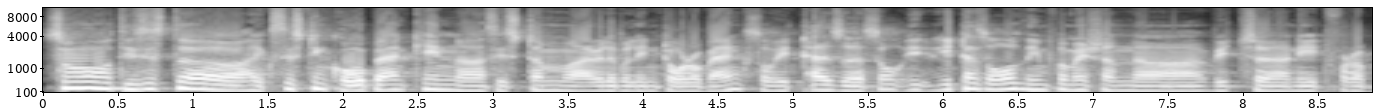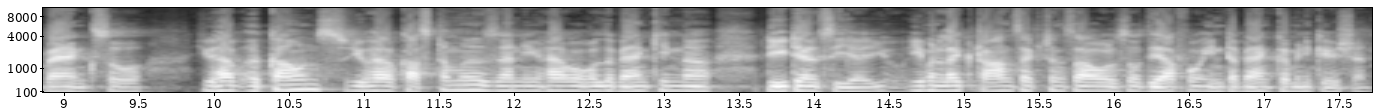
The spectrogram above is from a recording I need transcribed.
So this is the existing core banking uh, system available in Toro Bank. So it has so it, it, has all the information which need for a bank. So you have accounts, you have customers, and you have all the banking uh, details here. You, even like transactions are also there for interbank communication.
